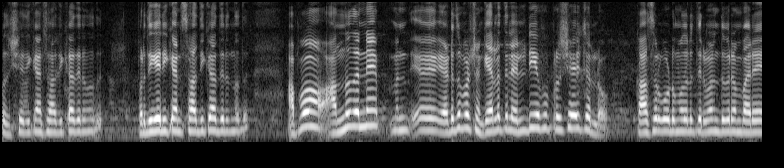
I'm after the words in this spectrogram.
പ്രതിഷേധിക്കാൻ സാധിക്കാതിരുന്നത്? പ്രതികരിക്കാൻ സാധിക്കാതിരുന്നത്? അപ്പോൾ അന്ന് തന്നെ ഇടതുപക്ഷം കേരളത്തിൽ എൽ ഡി എഫ് പ്രതിഷേധിച്ചല്ലോ കാസർഗോഡ് മുതൽ തിരുവനന്തപുരം വരെ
